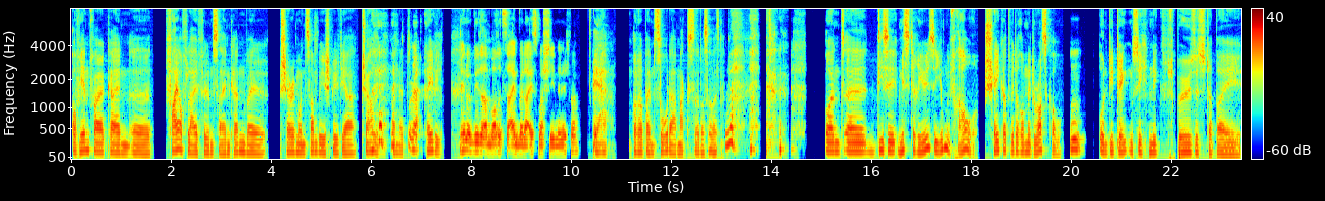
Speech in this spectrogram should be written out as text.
auf jeden Fall kein äh, Firefly-Film sein kann, weil Sherry Moon Zombie spielt ja Charlie und nicht. Baby. Hin und wieder ermordet sie einen bei der Eismaschine, nicht wahr? Ja, oder beim Soda Max oder sowas. Und äh, diese mysteriöse junge Frau shakert wiederum mit Roscoe. Hm, Und die denken sich nichts Böses dabei.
